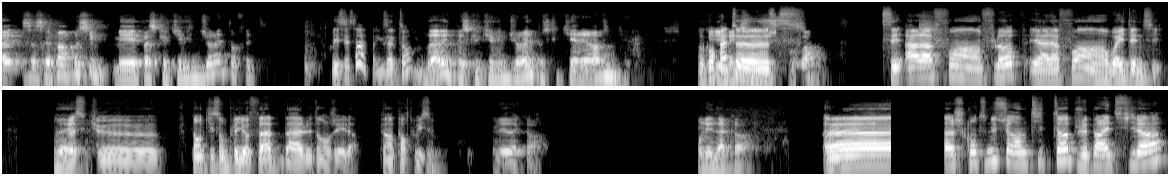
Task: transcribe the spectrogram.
Ouais, ça serait pas impossible. Mais parce que Kevin Durant en fait. Mais c'est ça, exactement. Bah oui, parce que Kevin Durant, parce que Kyrie Irving. Donc en fait, euh, c'est à la fois un flop et à la fois un wait and see. Ouais, Parce que euh, tant qu'ils sont playoffables, bah, le danger est là. Peu importe où ils sont. on est d'accord. On est d'accord. Euh, je continue sur un petit top. Je vais parler de Fila.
